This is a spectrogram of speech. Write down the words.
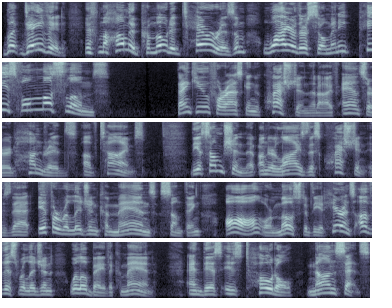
But David, if Muhammad promoted terrorism, why are there so many peaceful Muslims? Thank you for asking a question that I've answered hundreds of times. The assumption that underlies this question is that if a religion commands something, all or most of the adherents of this religion will obey the command. And this is total nonsense.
